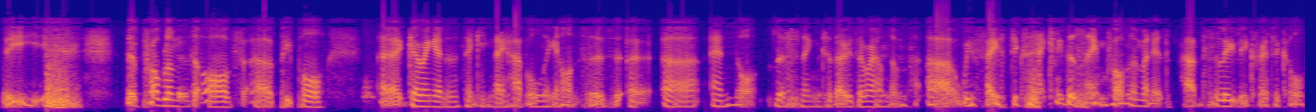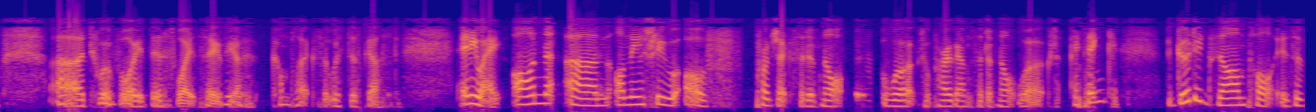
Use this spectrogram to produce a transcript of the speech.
the the problems of uh, people uh, going in and thinking they have all the answers uh, uh and not listening to those around them. Uh, we've faced exactly the same problem, and it's absolutely critical uh, to avoid this white savior complex that was discussed. Anyway, on um, on the issue of projects that have not worked or programs that have not worked, I think a good example is a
